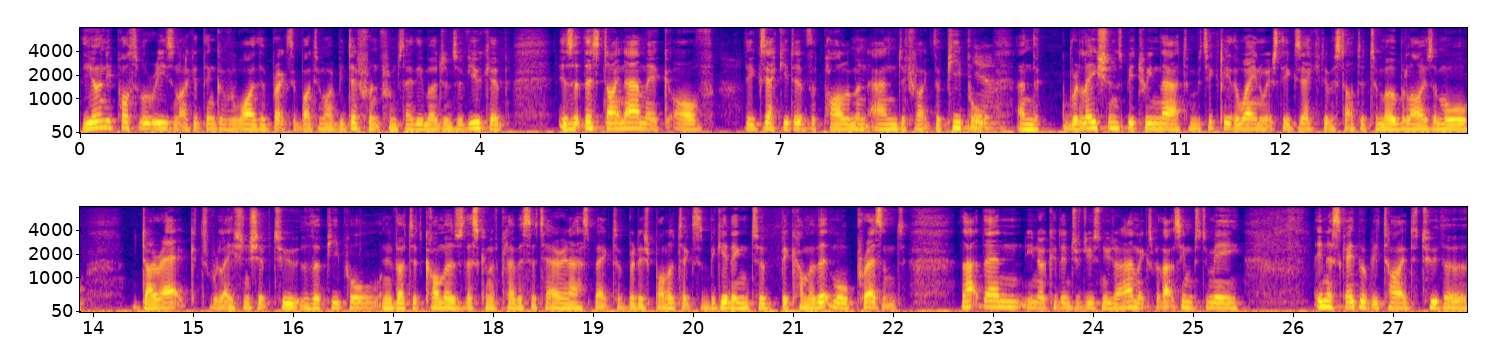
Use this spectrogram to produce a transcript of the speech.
The only possible reason I could think of why the Brexit Party might be different from, say, the emergence of UKIP is that this dynamic of the executive, the parliament, and if you like, the people, Yeah. and the relations between that, and particularly the way in which the executive has started to mobilise a more direct relationship to the people, in inverted commas, this kind of plebiscitarian aspect of British politics is beginning to become a bit more present. That then, you know, could introduce new dynamics, but that seems to me inescapably tied to the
